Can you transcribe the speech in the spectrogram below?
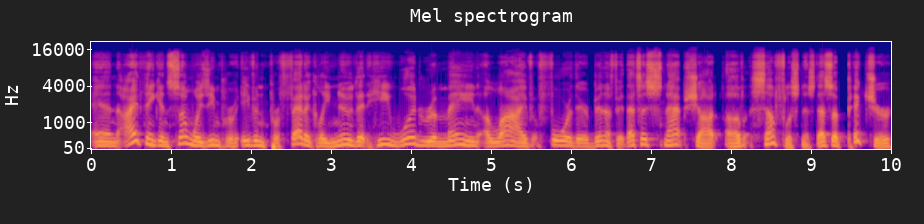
and I think in some ways, even, even prophetically, knew that he would remain alive for their benefit. That's a snapshot of selflessness. That's a picture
